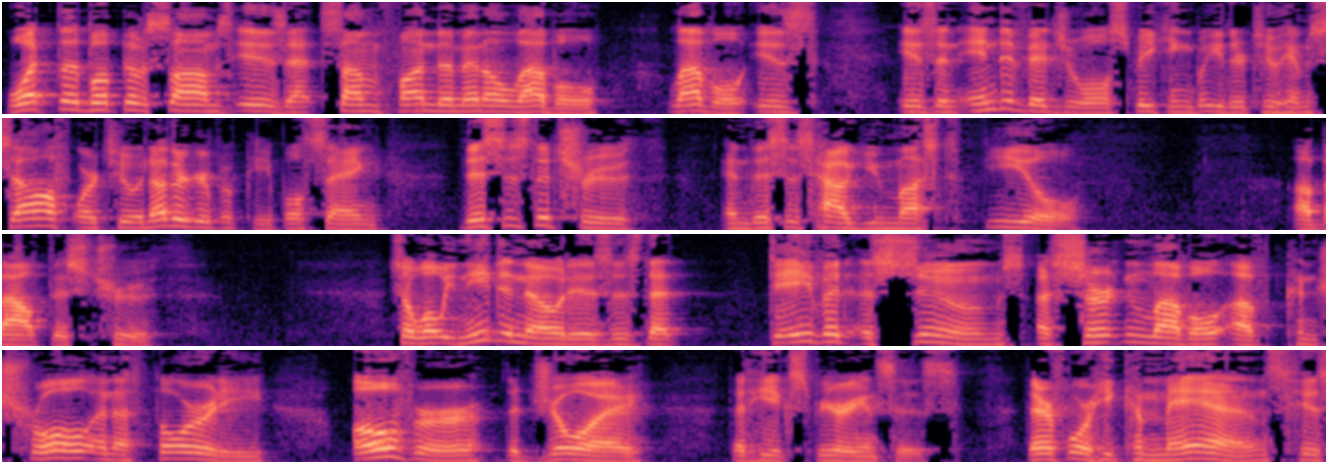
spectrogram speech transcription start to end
What the book of Psalms is at some fundamental level level is is an individual speaking either to himself or to another group of people saying, This is the truth, and this is how you must feel about this truth. So, what we need to note is, is that David assumes a certain level of control and authority over the joy that he experiences. Therefore, he commands his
